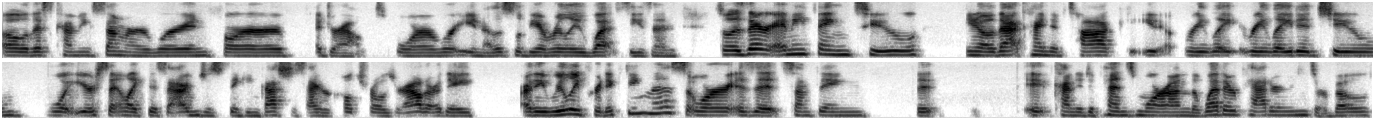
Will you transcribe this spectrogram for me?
oh, this coming summer, we're in for a drought, or we're, you know, this will be a really wet season. So is there anything to, you know, that kind of talk you know, relate related to what you're saying? Like this, I'm just thinking, gosh, this agricultural drought, are they are they really predicting this or is it something that it kind of depends more on the weather patterns or both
